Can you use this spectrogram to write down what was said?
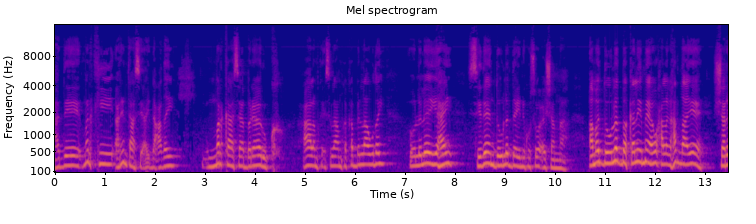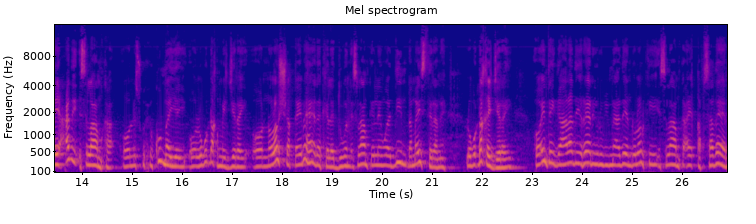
Haddee markii arrintaasi ay dhacday markaasaa baraarug caalamka islaamka ka bilowday oo la leeyahay sideen dowladdayni ku soo ceshanaa ama dowladba kali mee waxaa laga hadlaye shariicadii islaamka oo la isku xukumayey oo lagu dhaqmi jiray oo nolosha qeybaheeda kala duwan islaamka ilan waa diin dhammaystirane lagu dhaqi jiray oo intay gaaladii reer yurub yimaadeen dhulalkii islaamka ay qabsadeen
